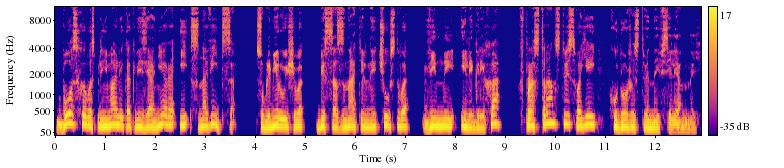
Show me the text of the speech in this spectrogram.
Босха воспринимали как визионера и сновидца, сублимирующего бессознательные чувства вины или греха в пространстве своей художественной вселенной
